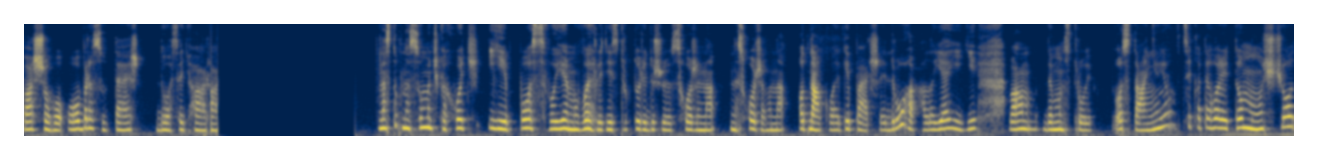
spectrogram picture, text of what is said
вашого образу, теж досить гарна. Наступна сумочка, хоч і по своєму вигляді і структурі дуже схожа на не схожа, вона однакова, як і перша і друга, але я її вам демонструю останньою в цій категорії, тому що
